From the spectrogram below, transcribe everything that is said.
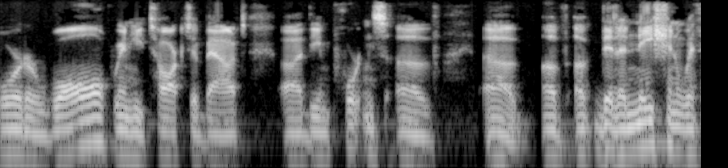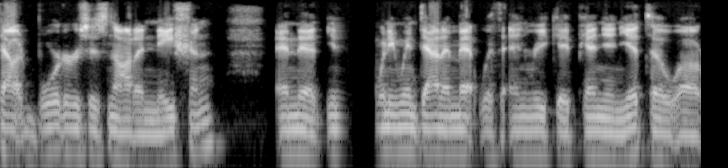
border wall, when he talked about uh, the importance of, uh, of, of that a nation without borders is not a nation, and that you when he went down and met with Enrique Peña Nieto uh,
